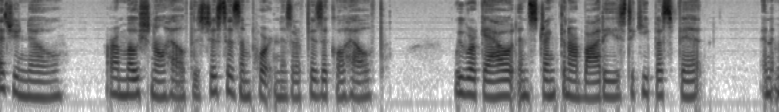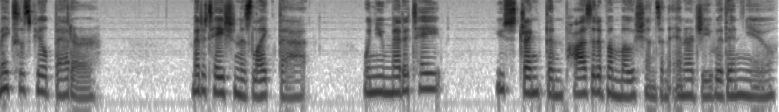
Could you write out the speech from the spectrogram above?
As you know, our emotional health is just as important as our physical health. We work out and strengthen our bodies to keep us fit, and it makes us feel better. Meditation is like that. When you meditate, you strengthen positive emotions and energy within you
